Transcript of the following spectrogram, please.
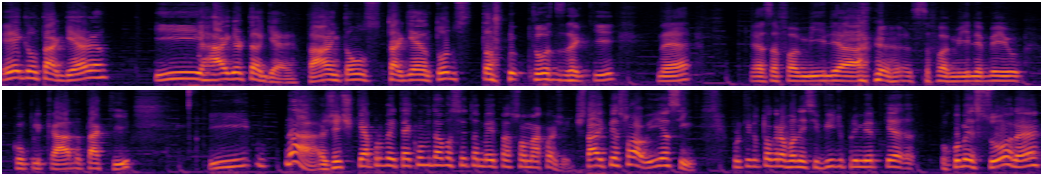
Aegon Targaryen e Rhaegar Targaryen, tá? Então os Targaryen todos estão todos aqui, né? Essa família, essa família meio complicada tá aqui. E não, a gente quer aproveitar e convidar você também para somar com a gente, tá? E pessoal, e assim, por que eu tô gravando esse vídeo? Primeiro porque começou, né?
